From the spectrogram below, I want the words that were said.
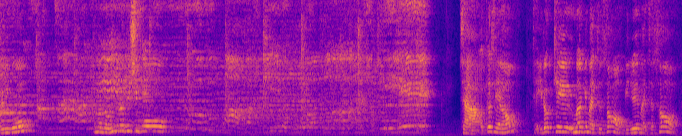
올리고. 한 번 더 흔들어 주시고. 자, 어떠세요? 자, 이렇게 음악에 맞춰서, 민요에 맞춰서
